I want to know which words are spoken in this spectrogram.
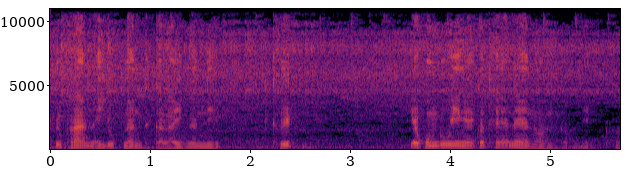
คือผ้าในยุคนั้นกระไรเงินนี่คือเดี๋ยวผมดูยังไงก็แท้แน่นอนครับเนี่ยก็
